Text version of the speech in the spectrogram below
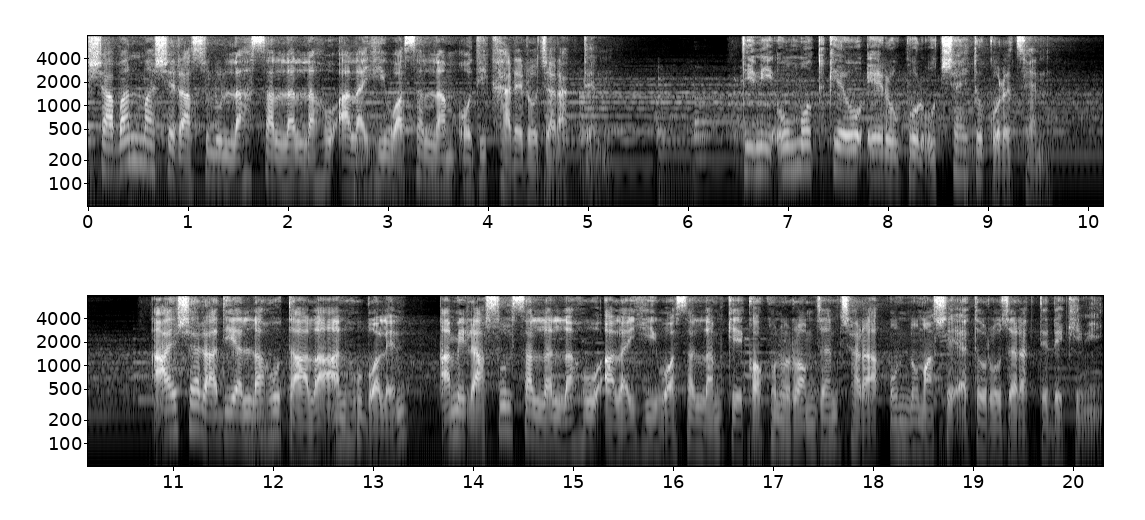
শাবান মাসে রাসূলুল্লাহ সাল্লাল্লাহু আলাইহি ওয়াসাল্লাম অধিক হারে রোজা রাখতেন। তিনি উম্মতকেও এর উপর উৎসাহিত করেছেন। আয়েশা রাদিয়াল্লাহু তাআলা আনহু বলেন, আমি রাসূল সাল্লাল্লাহু আলাইহি ওয়াসাল্লামকে কখনো রমজান ছাড়া অন্য মাসে এত রোজা রাখতে দেখিনি।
